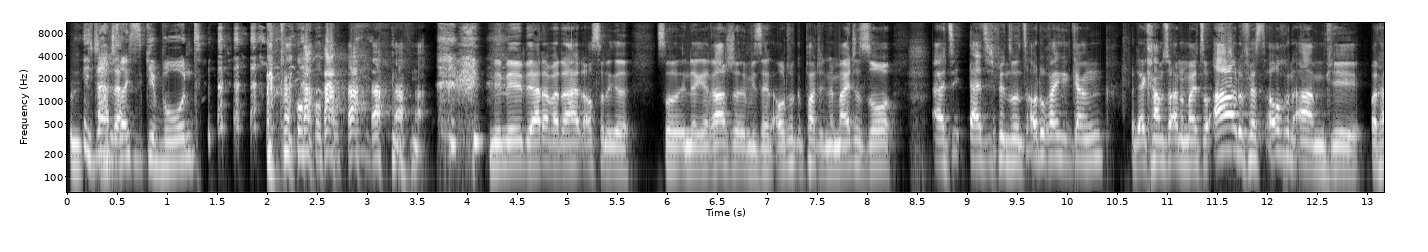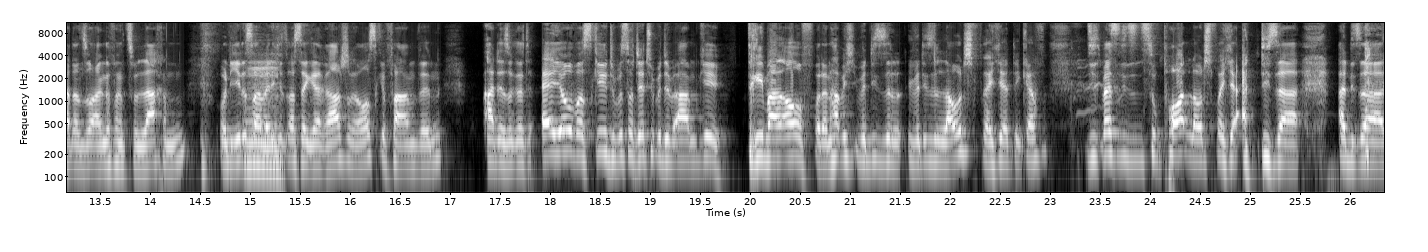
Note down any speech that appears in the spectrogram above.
Und Ich dachte, hat du da- sagst es gewohnt. Nee, nee, der hat aber da halt auch so, eine, so in der Garage irgendwie sein Auto gepackt und er meinte so, als ich, als ich bin so ins Auto reingegangen und er kam so an und meinte so, ah, du fährst auch ein AMG und hat dann so angefangen zu lachen. Und jedes Mal, wenn ich jetzt aus der Garage rausgefahren bin, hat er so gesagt, ey, yo, was geht, du bist doch der Typ mit dem AMG, dreh mal auf und dann habe ich über diese, über diese Lautsprecher, Digga, die, weißt du, diesen Support-Lautsprecher an dieser, an dieser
